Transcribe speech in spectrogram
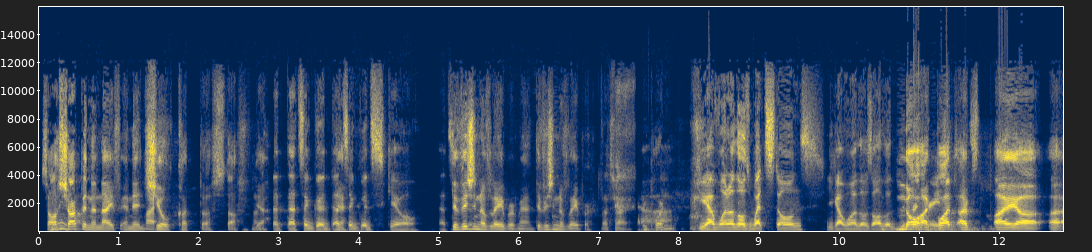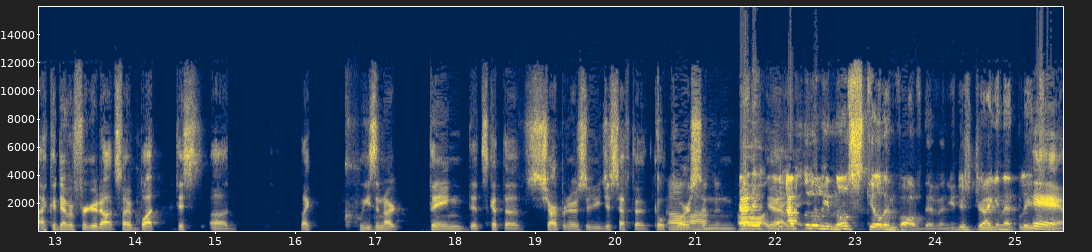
So I'll Oh. sharpen the knife and then Nice. she'll cut the stuff. Yeah. That, that's a good that's a good skill. That's Division good- of labor, man. Division of labor. That's right. Yeah. Important. Do you have one of those whetstones? You got one of those all the No, I bought I? I uh I I could never figure it out, so I bought this uh like Cuisinart thing that's got the sharpeners, or you just have to go Oh, coarse uh-huh. and then That is Oh, yeah, yeah, absolutely no skill involved, Devin. You're just dragging that blade. to- Yeah,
